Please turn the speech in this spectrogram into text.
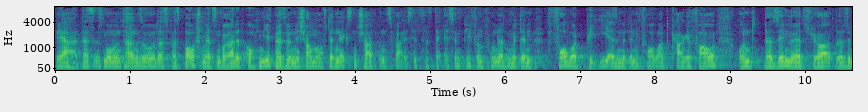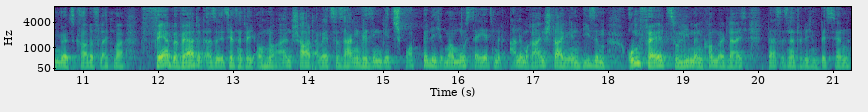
Ja, das ist momentan so das, was Bauchschmerzen bereitet. Auch mir persönlich. Schauen wir auf den nächsten Chart. Und zwar ist jetzt das der S&P 500 mit dem Forward PI, also mit dem Forward KGV. Und da sehen wir jetzt, ja, da sind wir jetzt gerade vielleicht mal fair bewertet. Also ist jetzt natürlich auch nur ein Chart. Aber jetzt zu sagen, wir sind jetzt sportbillig und man muss da jetzt mit allem reinsteigen in diesem Umfeld, zu Lehman kommen wir gleich, das ist natürlich ein bisschen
